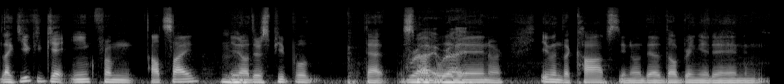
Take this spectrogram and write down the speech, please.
like you could get ink from outside. You know, there's people that smuggle right. it in, or even the cops. You know, they'll they'll bring it in and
